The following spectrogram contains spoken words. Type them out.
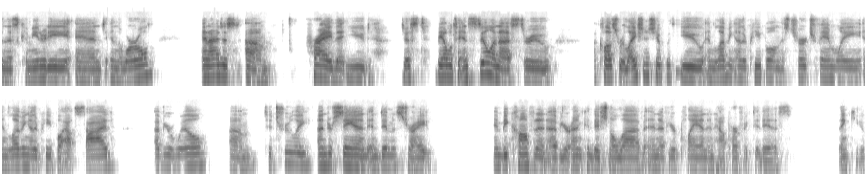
in this community and in the world and i just um, pray that you'd just be able to instill in us through a close relationship with you and loving other people in this church family and loving other people outside of your will um, to truly understand and demonstrate and be confident of your unconditional love and of your plan and how perfect it is. Thank you,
